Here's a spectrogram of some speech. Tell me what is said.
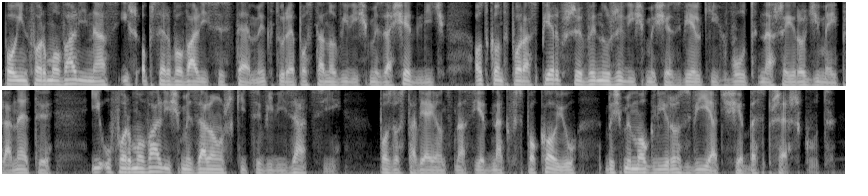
Poinformowali nas, iż obserwowali systemy, które postanowiliśmy zasiedlić, odkąd po raz pierwszy wynurzyliśmy się z wielkich wód naszej rodzimej planety i uformowaliśmy zalążki cywilizacji, pozostawiając nas jednak w spokoju, byśmy mogli rozwijać się bez przeszkód.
